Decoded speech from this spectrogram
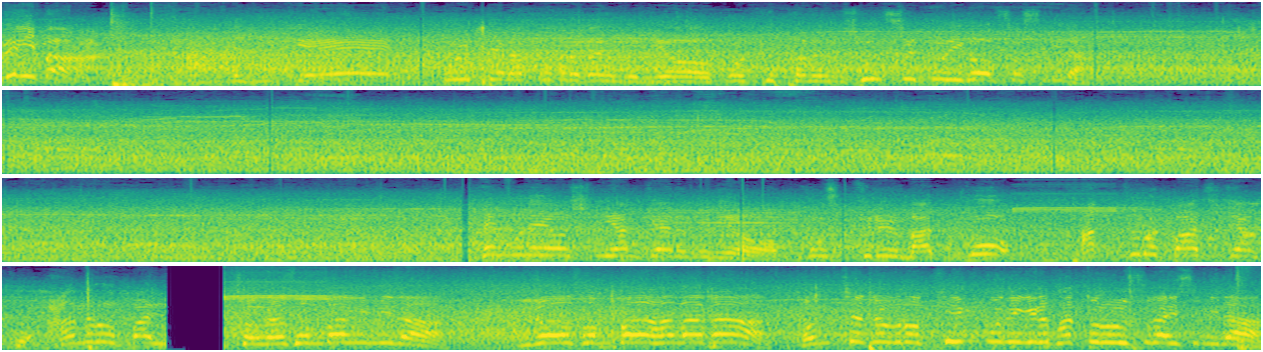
네이마 맞고 들어가는군요 골키퍼는 손쓸 도리가 없었습니다 행운의 여신이 함께하는군요 포스트를 맞고 밖으로 빠지지 않고 안으로 빨리 엄청난 선방입니다. 이런 선방 하나가 전체적으로 팀 분위기를 바꿔놓을 수가 있습니다.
